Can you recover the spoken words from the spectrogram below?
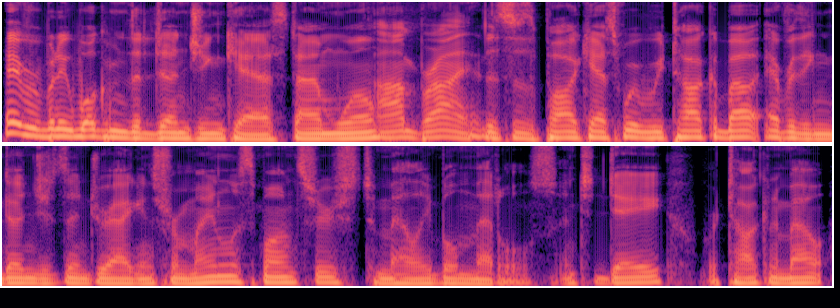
Hey everybody, welcome to the Dungeon Cast. I'm Will. I'm Brian. This is a podcast where we talk about everything Dungeons and Dragons, from mindless monsters to malleable metals. And today we're talking about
